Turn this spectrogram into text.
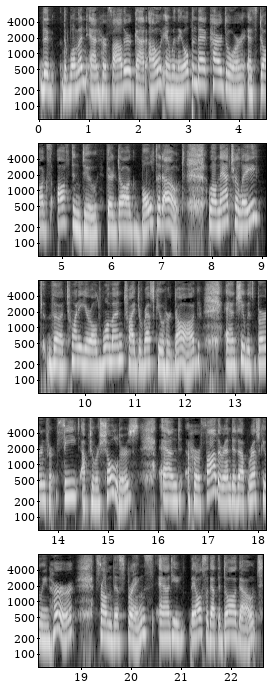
the the woman and her father got out, and when they opened that car door, as dogs often do, their dog bolted out. Well, naturally, the 20 year old woman tried to rescue her dog and she was burned from feet up to her shoulders. And her father ended up rescuing her from the springs and he, they also got the dog out,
